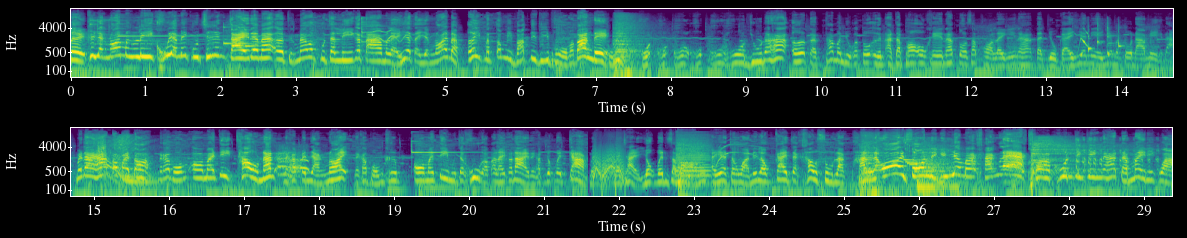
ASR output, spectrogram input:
เลย คืออย่างน้อยมึงรีคุยให้กูชื่นใจได้ไหมเออถึงแม้ว่ากูจะรีก็ตามมาแหละเหี้ยแต่อย่างน้อยแบบเอ้ยมันต้องมีบัฟดีๆโผล่มาบ้างเด็โหดโหดโหดโหดโหดโหดอยู่นะฮะเออแต่ถ้ามันอยู่กับตัวอื่นอาจจะพอโอเคนะตัวซัพพอร์ตอะไรอย่างงี้นะฮะแต่อยู่กับไอ้เหี้ยนี่ไอ้เหี้ยมันตัวดาเมจอะไม่ได้ฮะต้องไปต่อนะครับผม Almighty เท่านั้นนะครับเป็นอย่างน้อยนะครับผมคือ Almighty มึงจะคู่กับอะไรก็ได้นะครับยกเว้นกล้ามไม่ไม่ใช่ ยกเว้นสมองไอ้เหี้ยจังหวะนี้เราใกล้จะเข้าสู่หลักพันแล้วโอ้ยโซนิกไอ้เหี้ยมาครั้งแรก ขอบคุณจริง ๆ นะฮะ แต่ไม่ดีกว่า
